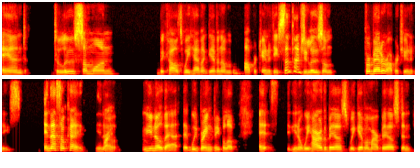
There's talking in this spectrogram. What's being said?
and to lose someone because we haven't given them opportunities. Sometimes you lose them for better opportunities. And that's okay. You know, right. you know that. that we bring people up it's you know, we hire the best, we give them our best and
